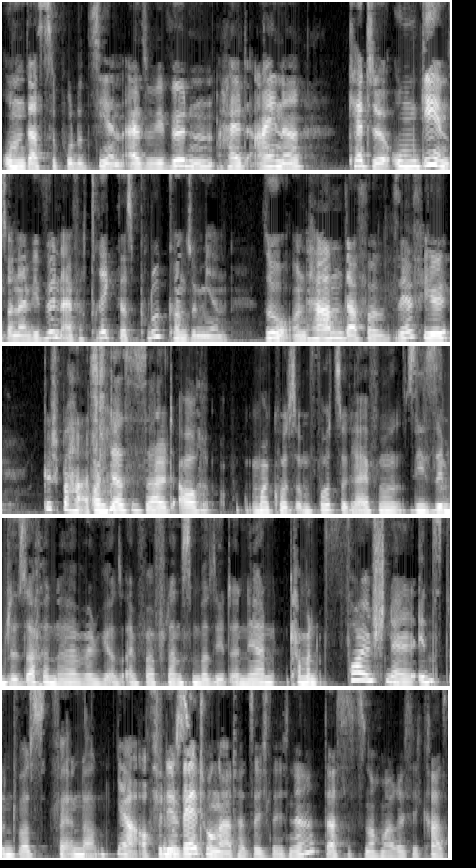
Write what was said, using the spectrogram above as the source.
um das zu produzieren. Also wir würden halt eine Kette umgehen, sondern wir würden einfach direkt das Produkt konsumieren. So, und haben dafür sehr viel gespart. Und das ist halt auch, mal kurz um vorzugreifen, die simple Sache, ne? Wenn wir uns einfach pflanzenbasiert ernähren, kann man voll schnell instant was verändern. Ja, auch für den Welthunger tatsächlich, ne? Das ist nochmal richtig krass.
